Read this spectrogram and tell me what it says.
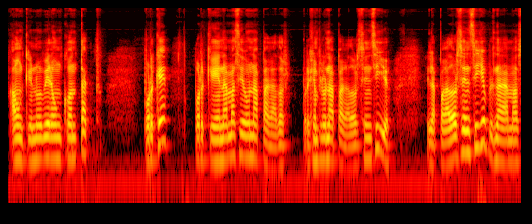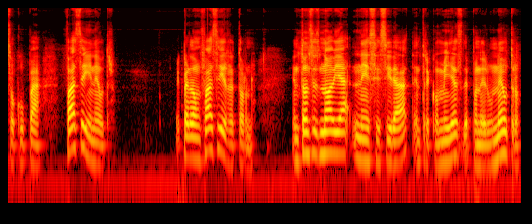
aunque no hubiera un contacto. ¿Por qué? Porque nada más era un apagador. Por ejemplo, un apagador sencillo. El apagador sencillo pues nada más ocupa fase y neutro. Eh, perdón, fase y retorno. Entonces no había necesidad, entre comillas, de poner un neutro.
